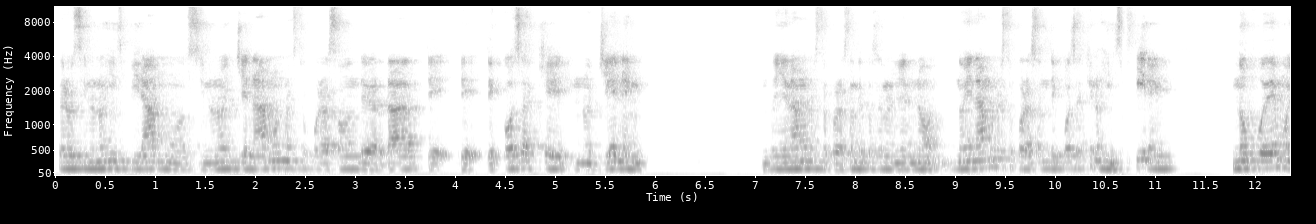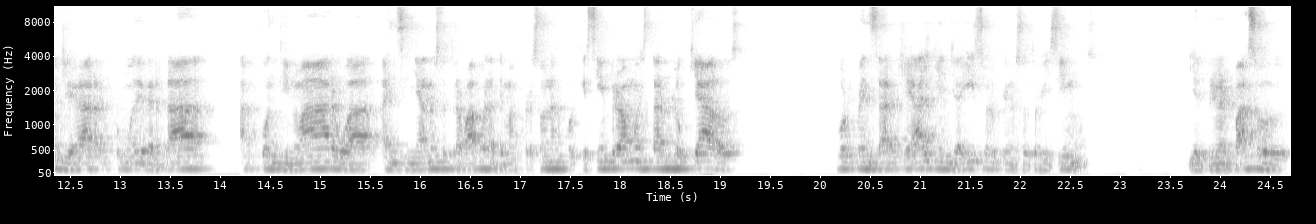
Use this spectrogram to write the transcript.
pero si no nos inspiramos, si no nos llenamos nuestro corazón de verdad de, de, cosas que nos llenen, no llenamos nuestro corazón de cosas que nos llenen, no, no llenamos nuestro corazón de cosas que nos inspiren, no podemos llegar como de verdad a continuar o a, a enseñar nuestro trabajo a las demás personas porque siempre vamos a estar bloqueados por pensar que alguien ya hizo lo que nosotros hicimos. Y el primer paso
